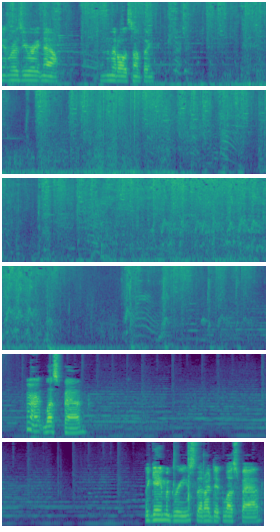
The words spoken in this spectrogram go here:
Can't res you right now. In the middle of something. Alright, less bad. The game agrees that I did less bad.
